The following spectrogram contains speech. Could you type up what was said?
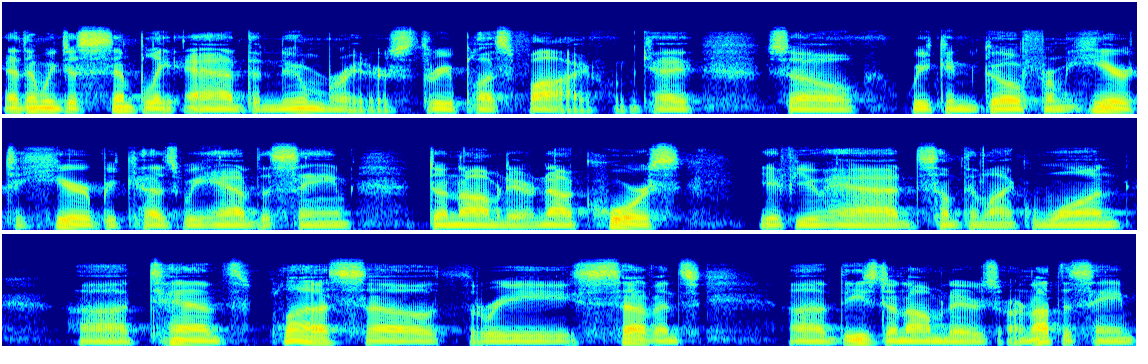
and then we just simply add the numerators, 3 plus 5, okay? So we can go from here to here because we have the same denominator. Now, of course, if you had something like 1 uh, tenths plus uh, 3 sevenths, uh, these denominators are not the same.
